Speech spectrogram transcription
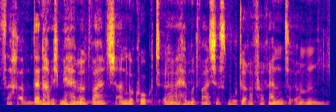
Sache. Dann habe ich mir Helmut Walch angeguckt. Äh, Helmut Walch ist ein guter Referent ähm,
